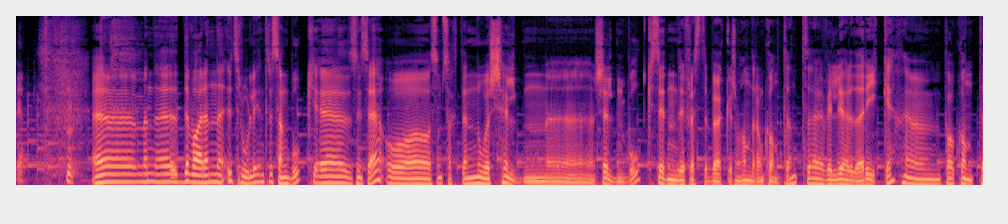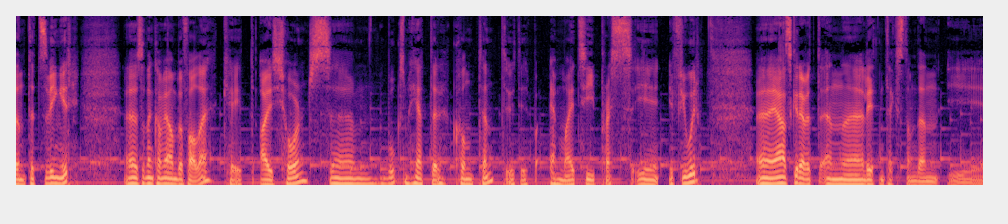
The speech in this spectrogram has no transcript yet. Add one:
Uh, men uh, det var en utrolig interessant bok, uh, syns jeg. Og som sagt en noe sjelden, sjelden, bok, siden de fleste bøker som handler om content, vil gjøre deg rike på contentets vinger. Så den kan vi anbefale. Kate Eichhorns bok som heter 'Content', utgitt på MIT Press i, i fjor. Jeg har skrevet en liten tekst om den i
